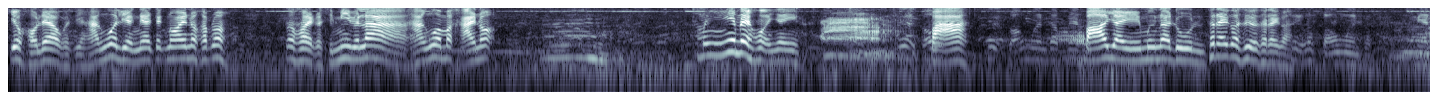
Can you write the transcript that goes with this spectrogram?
เกี่ยวเขาวแล้วก็สิหางัวเลี้ยงแหน่จักหน้อยเนาะครับเนาะน้าหอยก็สิมีเวลาหางัวมาขายเนาะไม่ยิ้มได้หอยใหญ่ปลาสองหมื่นครับแม่ปลาใหญ่เมืองนาดูนเท่าไรก็ซื้อเท่าไรก็ซื้อเขาสองหมื่นครับแม่น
